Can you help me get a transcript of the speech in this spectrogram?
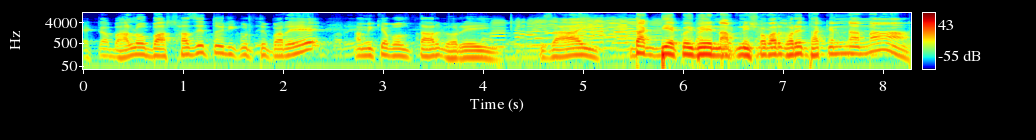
একটা ভালো বাসা যে তৈরি করতে পারে আমি কেবল তার ঘরেই যাই। ডাক দিয়ে কইবেন আপনি সবার ঘরে থাকেন না? না।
